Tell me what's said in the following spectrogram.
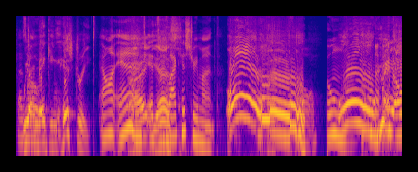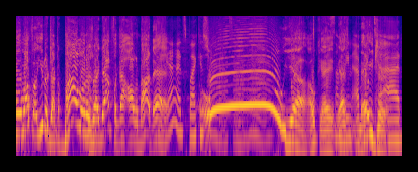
That's we are making history. Uh, and Right, it's yes. Black History Month. Oh. Oh, boom. Oh, you ain't oh my fault. You done dropped a bomb on us right there. I forgot all about that. Yeah, it's Black History Month. Oh, yeah. Okay, Something that's major. to add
